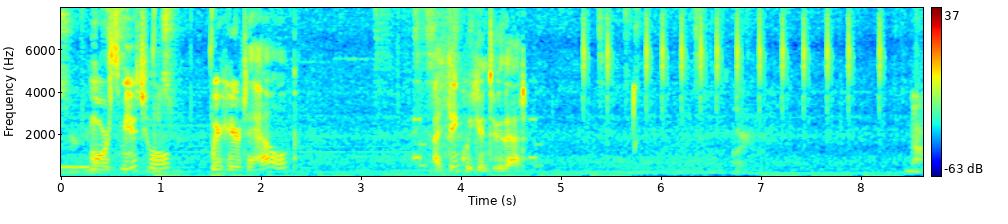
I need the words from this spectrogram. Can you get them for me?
sir. Mors Mutual, we're here to help. I think we can do that. Alright. Nah, nah,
